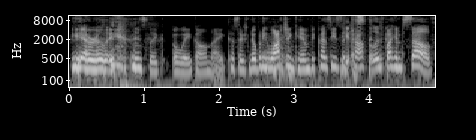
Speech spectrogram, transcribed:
yeah, really. He's like awake all night because there's nobody watching him because he's a Yes. that lives by himself.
